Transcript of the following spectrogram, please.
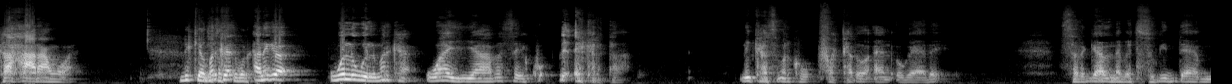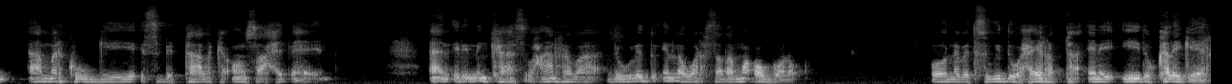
kaa xaaraan waay. Marka aniga welwel marka waa yaaba say ku dhici kartaa. Ninkaas markuu fakado aan ogaaday sargaal nabad sugidda aan markuu geeye isbitaalka oon saaxiib ahayn. Aan iri ninkaas waxaan rabaa dowladdu in la warsada ma ogolo oo nabad sugiddu waxay rabtaa inay iidu kaligeer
